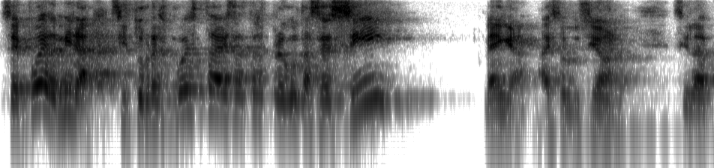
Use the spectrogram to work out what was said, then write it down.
se puede. Mira, si tu respuesta a esas tres preguntas es sí, Venga, hay solución. Si la,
